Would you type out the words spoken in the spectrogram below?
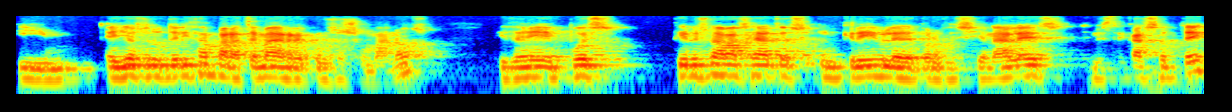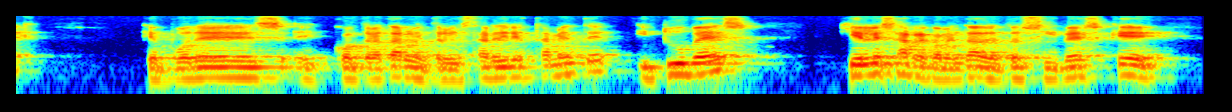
y ellos lo utilizan para temas de recursos humanos. Dicen, pues tienes una base de datos increíble de profesionales, en este caso tech, que puedes eh, contratar o entrevistar directamente y tú ves quién les ha recomendado. Entonces, si ves que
